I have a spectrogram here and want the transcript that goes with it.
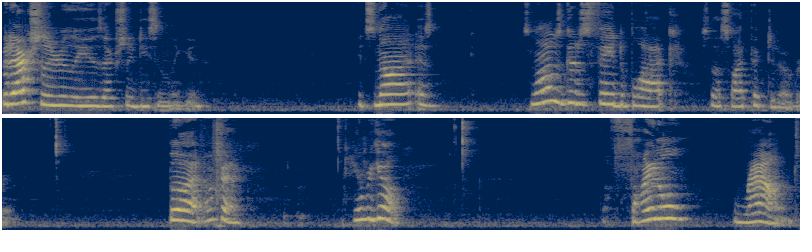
but actually really is actually decently good. It's not as it's not as good as Fade to Black, so that's why I picked it over it. But okay, here we go. The final round.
